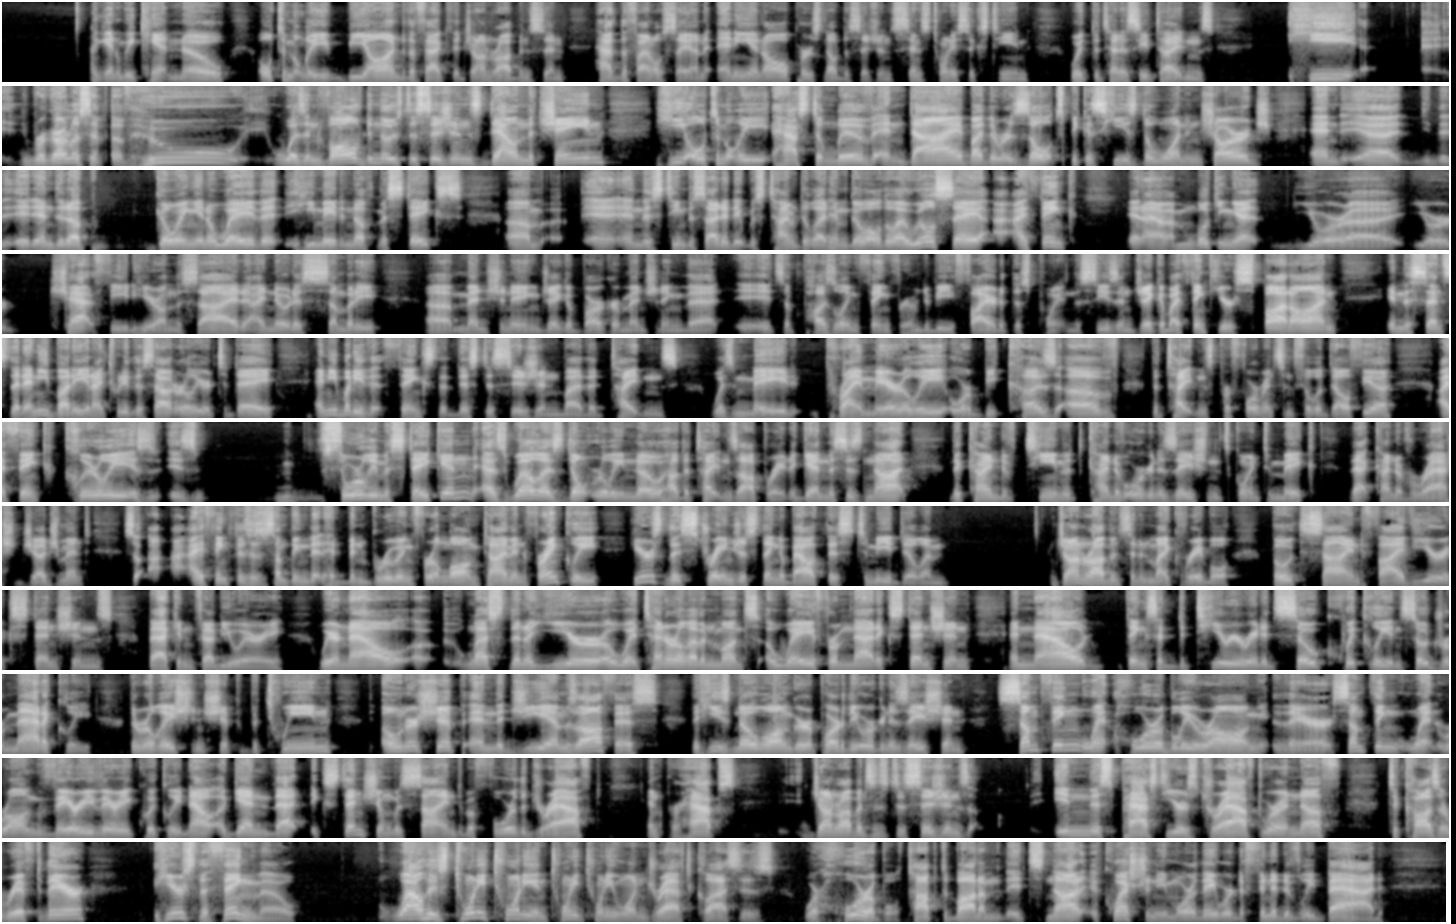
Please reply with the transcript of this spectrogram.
again, we can't know ultimately beyond the fact that Jon Robinson had the final say on any and all personnel decisions since 2016 with the Tennessee Titans. He, regardless of, of who was involved in those decisions down the chain, he ultimately has to live and die by the results because he's the one in charge. And uh, it ended up going in a way that he made enough mistakes um, and, and, this team decided it was time to let him go. Although I will say, I think, and I'm looking at your uh, your chat feed here on the side, I noticed somebody uh, mentioning Jacob Barker mentioning that it's a puzzling thing for him to be fired at this point in the season. Jacob, I think you're spot on in the sense that anybody, and I tweeted this out earlier today, anybody that thinks that this decision by the Titans was made primarily or because of the Titans' performance in Philadelphia I think clearly is is sorely mistaken, as well as don't really know how the Titans operate. Again, this is not the kind of team, the kind of organization that's going to make that kind of rash judgment. So I, I think this is something that had been brewing for a long time. And frankly, here's the strangest thing about this to me, Dylan. Jon Robinson and Mike Vrabel both signed five year extensions back in February. We are now uh, less than a year away, 10 or 11 months away from that extension. And now things have deteriorated so quickly and so dramatically the relationship between ownership and the GM's office that he's no longer a part of the organization. Something went horribly wrong there. Something went wrong very, very quickly. Now, again, that extension was signed before the draft, and perhaps Jon Robinson's decisions in this past year's draft were enough to cause a rift there. Here's the thing, though. While his 2020 and 2021 draft classes were horrible, top to bottom, it's not a question anymore. They were definitively bad.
